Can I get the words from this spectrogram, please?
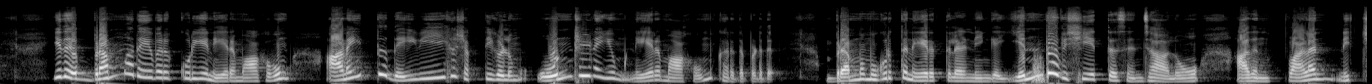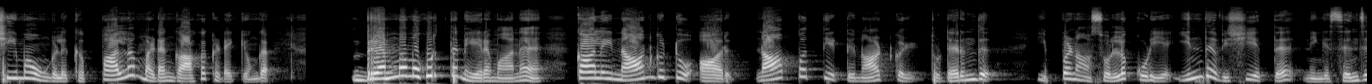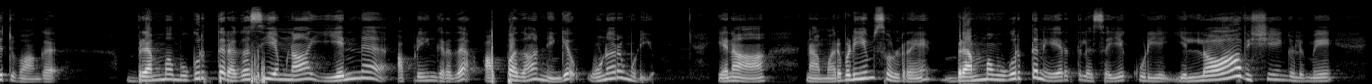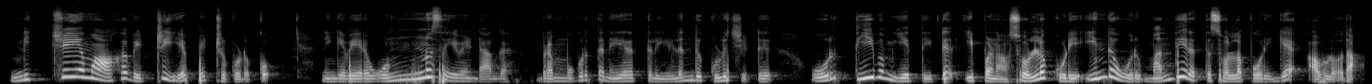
இது பிரம்ம தேவருக்குரிய நேரமாகவும் அனைத்து தெய்வீக சக்திகளும் ஒன்றிணையும் நேரமாகவும் கருதப்படுது. பிரம்ம முகூர்த்த நேரத்தில் நீங்கள் எந்த விஷயத்தை செஞ்சாலும் அதன் பலன் நிச்சயமாக உங்களுக்கு பல மடங்காக கிடைக்குங்க. பிரம்ம முகூர்த்த நேரமான காலை நான்கு டு ஆறு நாற்பத்தி எட்டு நாட்கள் தொடர்ந்து இப்போ நான் சொல்லக்கூடிய இந்த விஷயத்தை நீங்கள் செஞ்சுட்டு வாங்க. பிரம்ம முகூர்த்த ரகசியம்னா என்ன அப்படிங்கிறத அப்போ தான் நீங்கள் உணர முடியும். ஏன்னா நான் மறுபடியும் சொல்கிறேன் பிரம்ம முகூர்த்த நேரத்தில் செய்யக்கூடிய எல்லா விஷயங்களுமே நிச்சயமாக வெற்றியை பெற்றுக் கொடுக்கும். நீங்கள் வேறு ஒன்றும் செய்ய வேண்டாங்க. பிரம் முகூர்த்த நேரத்தில் எழுந்து குளிச்சுட்டு ஒரு தீபம் ஏற்றிட்டு இப்போ நான் சொல்லக்கூடிய இந்த ஒரு மந்திரத்தை சொல்ல போகிறீங்க அவ்வளோதான்.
